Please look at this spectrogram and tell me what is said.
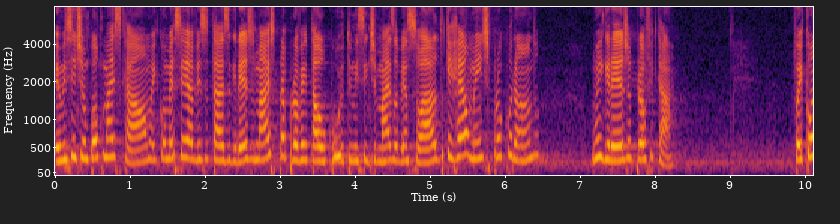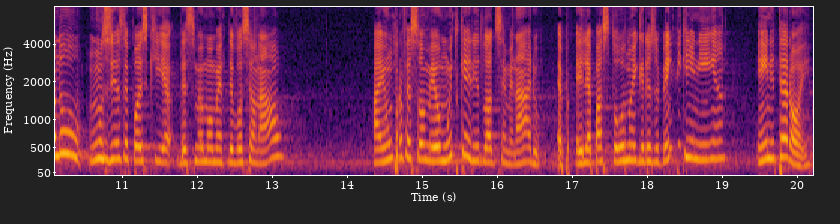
eu me senti um pouco mais calma e comecei a visitar as igrejas mais para aproveitar o culto e me sentir mais abençoado do que realmente procurando uma igreja para eu ficar. Foi quando, uns dias depois que desse meu momento devocional, aí um professor meu, muito querido lá do seminário, é, ele é pastor numa igreja bem pequenininha, em Niterói.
